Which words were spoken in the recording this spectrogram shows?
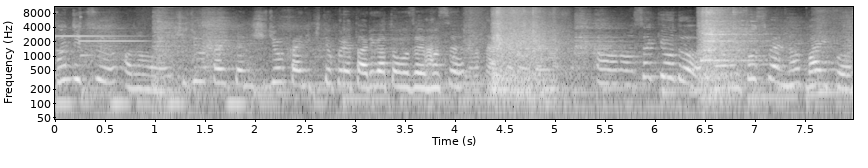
本日あの試乗体験に試乗会に来てくれてありがとうございます。あありがとうございます。の先ほどあのトスフェンのバイクを乗っ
